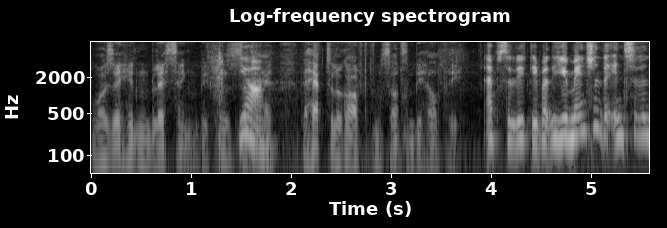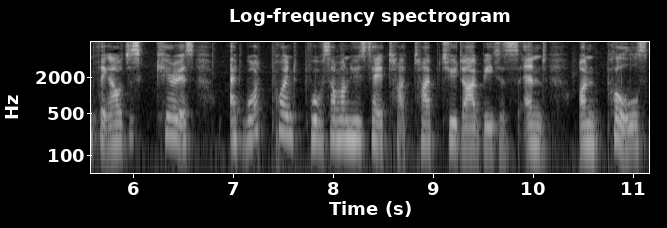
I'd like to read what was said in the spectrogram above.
was a hidden blessing because Yeah. they, they have to look after themselves and be healthy. Absolutely. But you mentioned the insulin thing. I was just curious at what point for someone who's, say, ty- type 2 diabetes and on pills,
